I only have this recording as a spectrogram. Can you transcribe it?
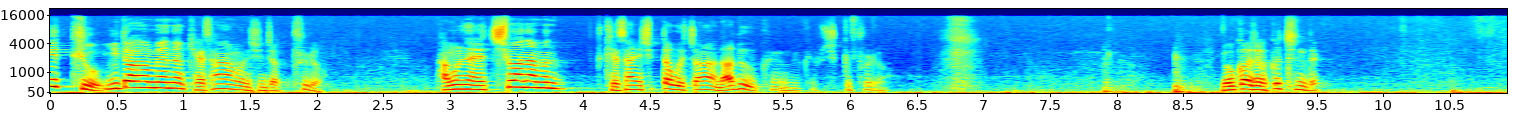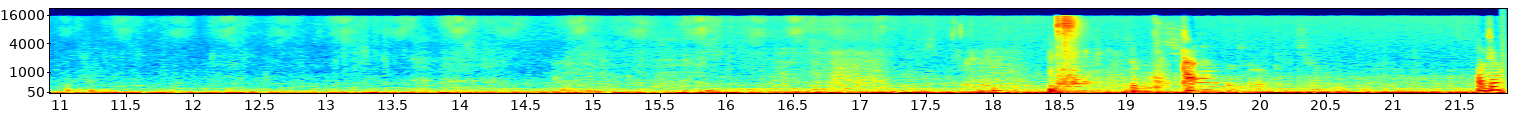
이 Q. 이 다음에는 계산하면 진짜 풀려. 방금 전에 치환하면 계산이 쉽다고 했잖아. 나도 그냥 쉽게 풀려. 여기까지가 끝인데. 지금 어디요?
